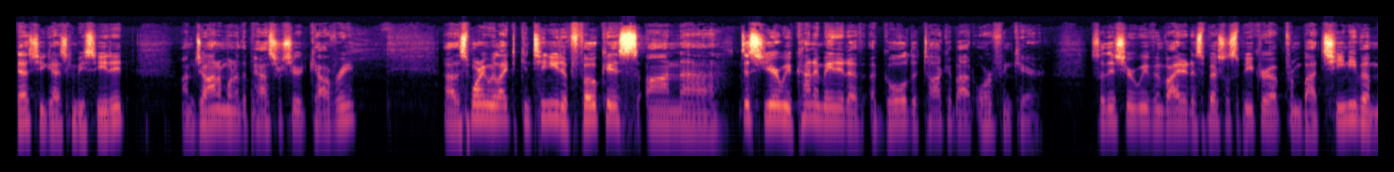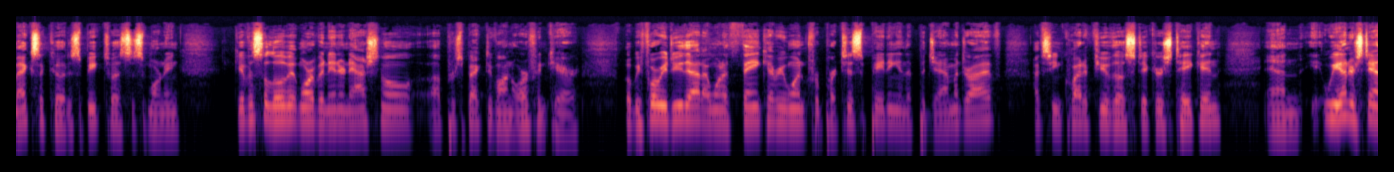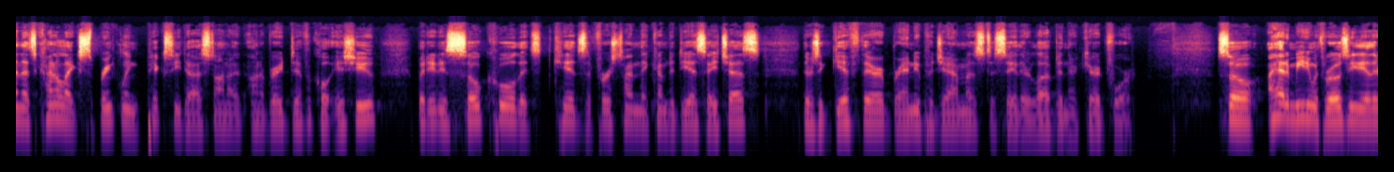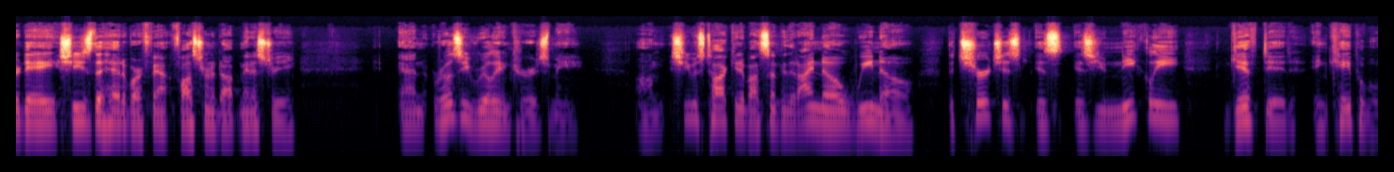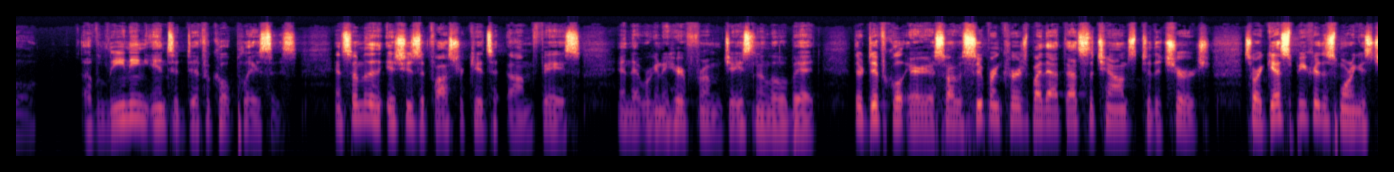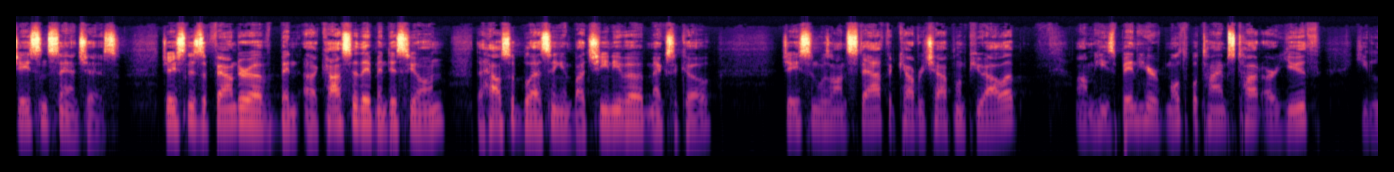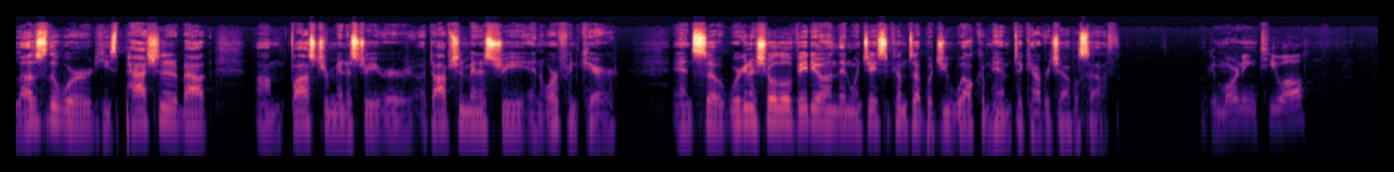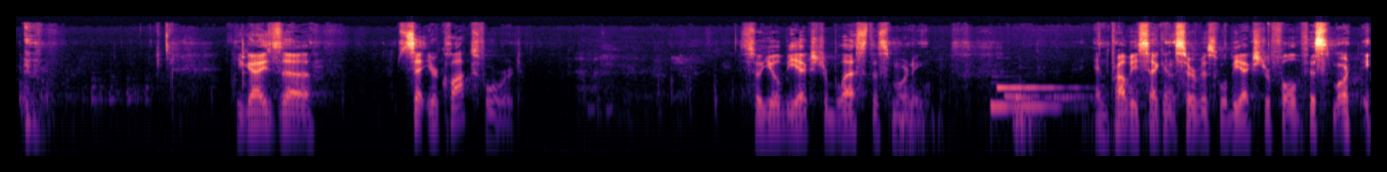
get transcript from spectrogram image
Yes, you guys can be seated. I'm John. I'm one of the pastors here at Calvary. Uh, this morning, we'd like to continue to focus on uh, this year. We've kind of made it a, a, goal to talk about orphan care. So this year, we've invited a special speaker up from Bachiniva, Mexico, to speak to us this morning. Give us a little bit more of an international uh, perspective on orphan care. But before we do that, I want to thank everyone for participating in the pajama drive. I've seen quite a few of those stickers taken, and we understand that's kind of like sprinkling pixie dust on a, on a very difficult issue, but it is so cool that kids, the first time they come to DSHS, there's a gift there, brand new pajamas to say they're loved and they're cared for. So I had a meeting with Rosie the other day. She's the head of our foster and adopt ministry. And Rosie really encouraged me. Um, she was talking about something that I know, we know. The church is, is, is uniquely gifted and capable of leaning into difficult places. And some of the issues that foster kids um, face, and that we're going to hear from Jason in a little bit, they're difficult areas. So I was super encouraged by that. That's the challenge to the church. So our guest speaker this morning is Jason Sanchez. Jason is the founder of ben, uh, Casa de Bendición, the House of Blessing in Bachiniva, Mexico. Jason was on staff at Calvary Chapel in Puyallup. Um, he's been here multiple times, taught our youth. He loves the word. He's passionate about um, foster ministry or adoption ministry and orphan care. And so we're going to show a little video, and then when Jason comes up, would you welcome him to Calvary Chapel South? Well, good morning to you all. you guys uh, set your clocks forward. So you'll be extra blessed this morning. And probably second service will be extra full this morning.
